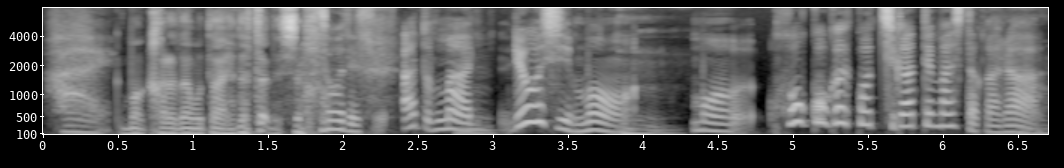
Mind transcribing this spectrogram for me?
はい。まあ体も大変だったでしょ。う。そうです。あとまあ、うん、両親も、うん、もう方向がこう違ってましたから、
